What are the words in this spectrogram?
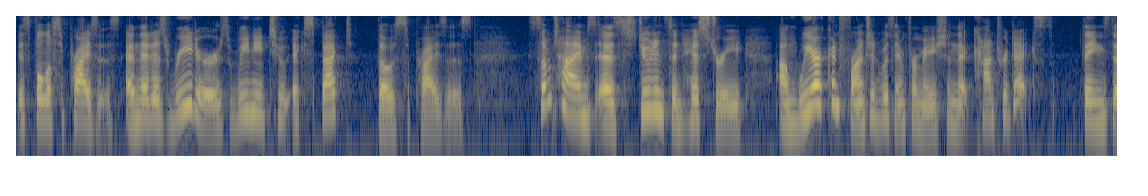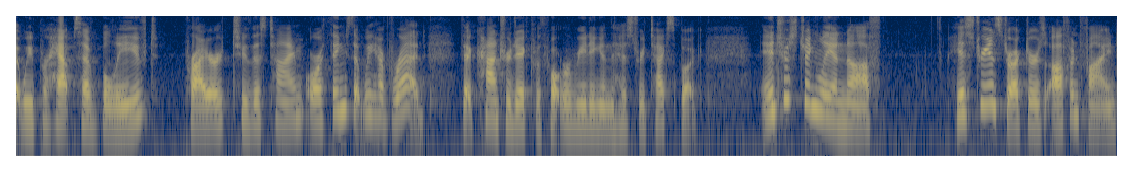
is full of surprises and that as readers, we need to expect those surprises. Sometimes as students in history, um, we are confronted with information that contradicts things that we perhaps have believed prior to this time or things that we have read that contradict with what we're reading in the history textbook. Interestingly enough, history instructors often find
